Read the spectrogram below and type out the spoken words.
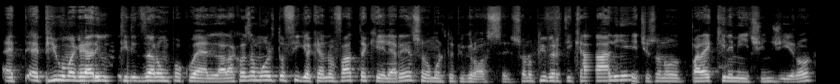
È, è, più magari utilizzare un po' quella. La cosa molto figa che hanno fatto è che le arene sono molto più grosse, sono più verticali e ci sono parecchi nemici in giro.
